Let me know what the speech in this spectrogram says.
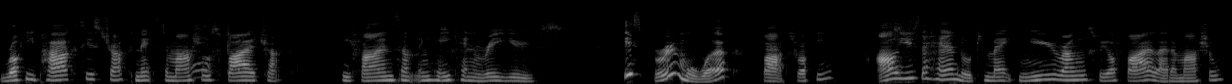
Rocky parks his truck next to Marshall's fire truck. He finds something he can reuse. This broom will work, barks Rocky. I'll use the handle to make new rungs for your fire ladder, Marshall.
